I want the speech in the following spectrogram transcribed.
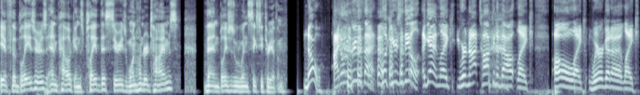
if the Blazers and Pelicans played this series 100 times, then Blazers would win 63 of them. No, I don't agree with that. Look, here's the deal. Again, like we're not talking about like oh, like we're going to like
